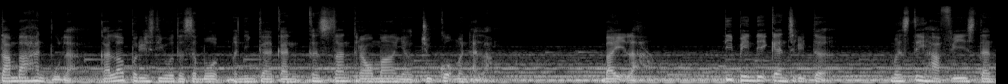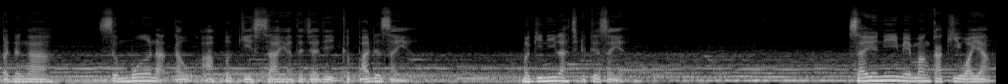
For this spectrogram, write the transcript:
Tambahan pula, kalau peristiwa tersebut meninggalkan kesan trauma yang cukup mendalam. Baiklah, dipendekkan cerita. Mesti Hafiz dan pendengar semua nak tahu apa kisah yang terjadi kepada saya. Beginilah cerita saya. Saya ni memang kaki wayang.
